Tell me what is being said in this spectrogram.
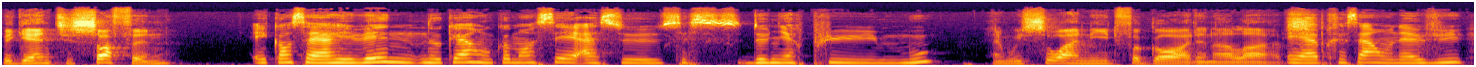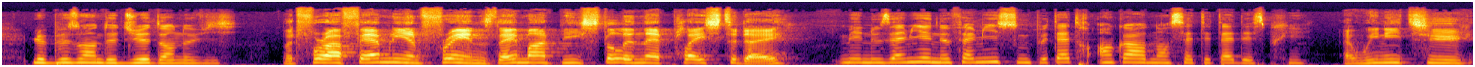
began to soften Et quand ça est arrivé, nos cœurs ont commencé à se, se- se devenir plus mous. And we saw our need for God in our lives. Et après ça, on a vu le besoin de Dieu dans nos vies. But for our family and friends, they might be still in that place today, Mais nos amis et nos familles sont peut-être encore dans cet état d'esprit. and we need to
